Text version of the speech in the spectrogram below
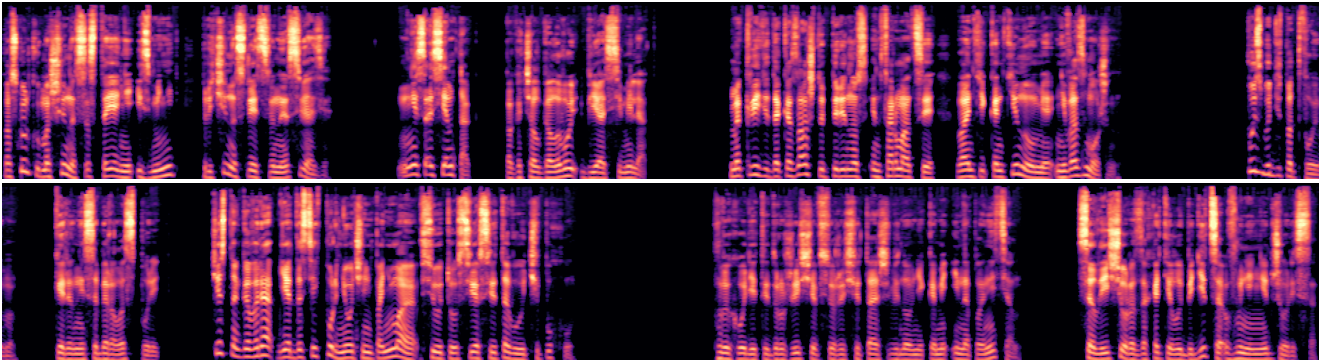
поскольку машина в состоянии изменить причинно-следственные связи. «Не совсем так», — покачал головой биоассимилят. Макриди доказал, что перенос информации в антиконтинууме невозможен. Пусть будет по-твоему. Кэрил не собиралась спорить. Честно говоря, я до сих пор не очень понимаю всю эту сверхсветовую чепуху. Выходит, ты, дружище, все же считаешь виновниками инопланетян. Сэл еще раз захотел убедиться в мнении Джориса.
